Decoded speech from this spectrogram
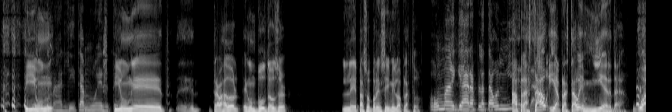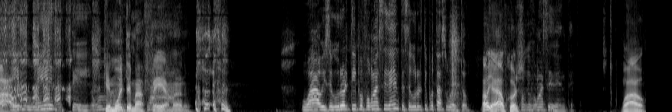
y un, Maldita muerte. y un eh, eh, trabajador en un bulldozer le pasó por encima y lo aplastó. Oh my God, aplastado en mierda. Aplastado y aplastado en mierda. ¡Wow! ¡Qué muerte! Oh ¡Qué muerte más God. fea, mano! Wow, y seguro el tipo fue un accidente, seguro el tipo está suelto, Oh, yeah, of course. porque fue un accidente. Wow.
